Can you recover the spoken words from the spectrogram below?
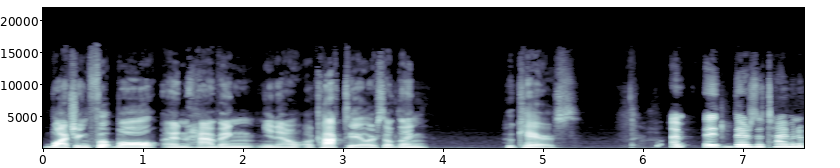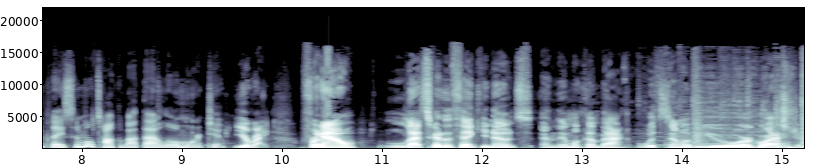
watching football and having, you know, a cocktail or something, who cares? It, there's a time and a place, and we'll talk about that a little more too. You're right. For now, let's go to the thank you notes and then we'll come back with some of your questions.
